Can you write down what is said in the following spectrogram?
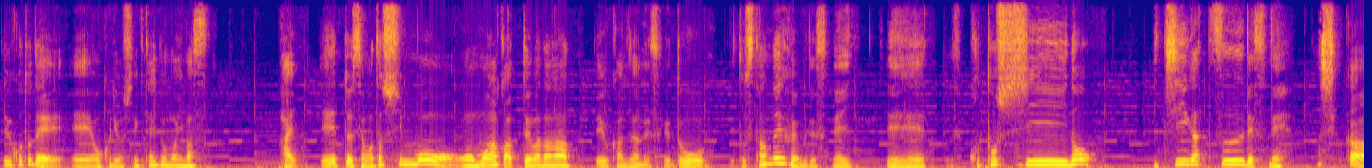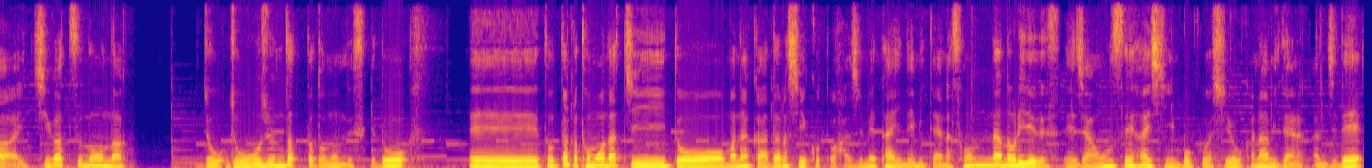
ということで、えー、お送りをしていきたいと思います。はい。えー、っとですね、私も、もうなんかあっという間だなっていう感じなんですけど、えっと、スタンド FM ですね、えー、っと、今年の1月ですね。確か1月のな上上旬だったと思うんですけど、えっ、ー、と、なんか友達と、まあ、なんか新しいことを始めたいね、みたいな、そんなノリでですね、じゃあ音声配信僕はしようかな、みたいな感じで、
